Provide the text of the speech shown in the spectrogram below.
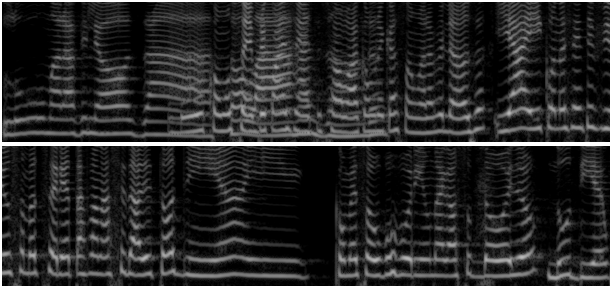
Lu, maravilhosa. Lu, como Solar sempre com a gente, Solar arrasando. Comunicação maravilhosa. E aí, quando a gente viu, o Samba de Sereia tava na cidade todinha e começou o burburinho, um negócio doido. No dia,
